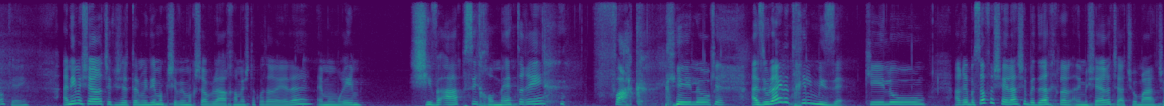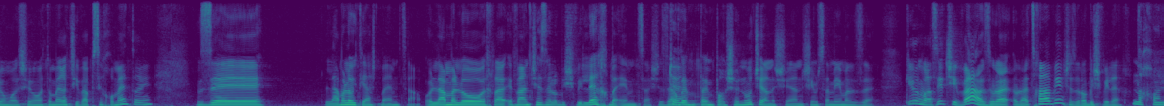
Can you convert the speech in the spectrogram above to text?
אוקיי. אני משערת שכשתלמידים מקשיבים עכשיו לחמש דקות האלה, הם אומרים, שבעה פסיכומטרי, fuck, כאילו. כן. אז אולי נתחיל מזה. כאילו, הרי בסוף השאלה שבדרך כלל, אני משערת שאת שומעת, שאת אומרת שבעה פסיכומטרי, זה למה לא התייאשת באמצע? או למה לא הבנת שזה לא בשבילך באמצע? שזה כן. הרבה פעמים פרשנות של אנשים, אנשים שמים על זה. כאילו, כבר עשית שבעה, אז אולי, אולי את צריכה להבין שזה לא בשבילך. נכון.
